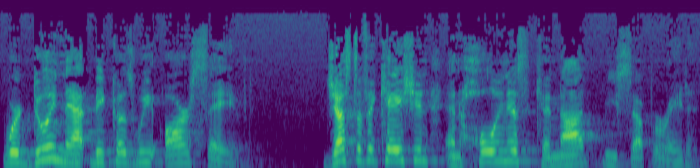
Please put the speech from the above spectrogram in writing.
We're doing that because we are saved. Justification and holiness cannot be separated.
